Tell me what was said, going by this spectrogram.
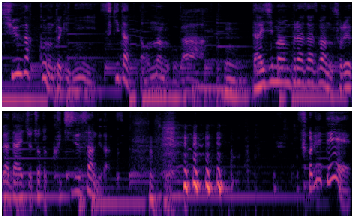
中学校の時に好きだった女の子が、うん。大自慢ブラザーズバンドそれが大事をちょっと口ずさんでたんですよ。それで、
